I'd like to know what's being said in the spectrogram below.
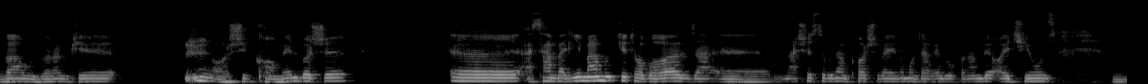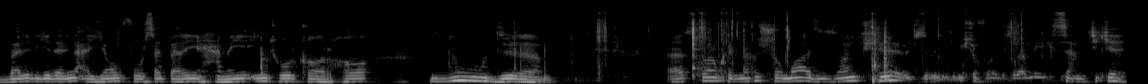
و امیدوارم که آرشیو کامل باشه. از تنبلی من بود که تا به حال نشسته بودم پاش و اینو منتقل بکنم به آیتیونز. ولی دیگه در این ایام فرصت برای همه این طور کارها بود. از کنم خدمت شما عزیزان که بذارم به سمتی که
